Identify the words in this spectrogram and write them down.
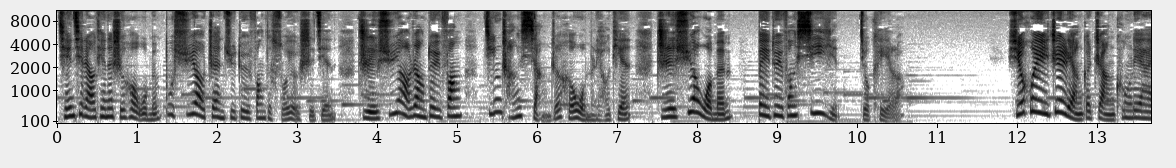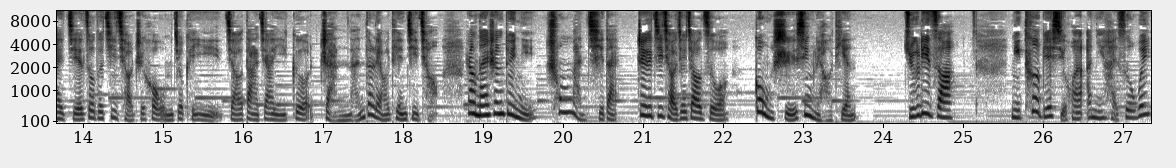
前期聊天的时候，我们不需要占据对方的所有时间，只需要让对方经常想着和我们聊天，只需要我们被对方吸引就可以了。学会这两个掌控恋爱节奏的技巧之后，我们就可以教大家一个斩男的聊天技巧，让男生对你充满期待。这个技巧就叫做共识性聊天。举个例子啊，你特别喜欢安妮海瑟薇，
